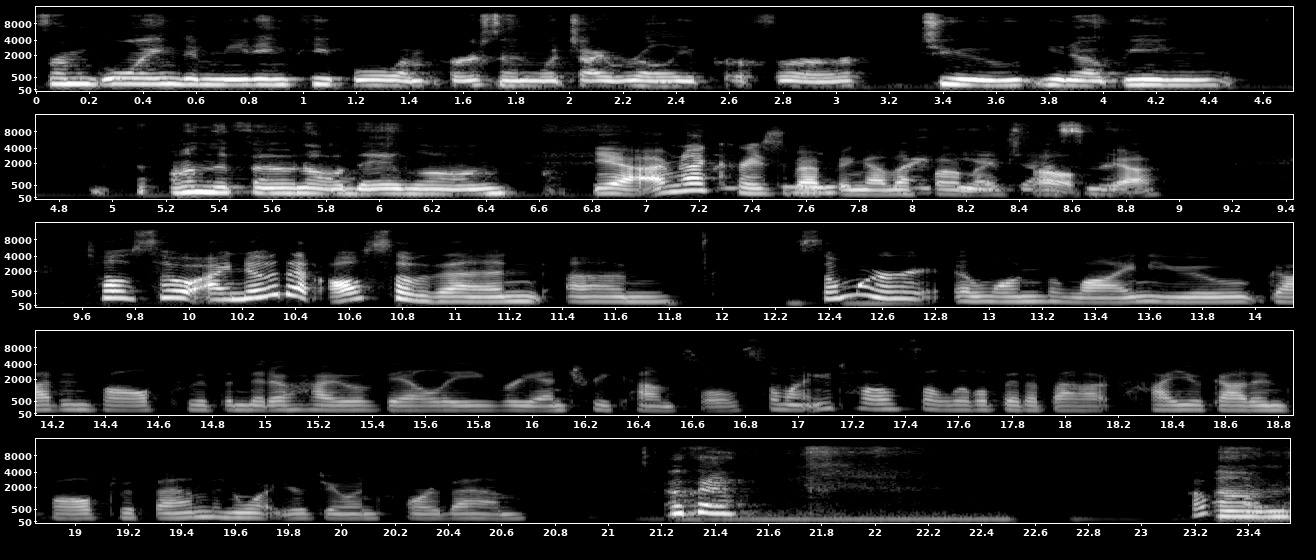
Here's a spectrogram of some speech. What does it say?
from going to meeting people in person, which I really prefer to, you know, being on the phone all day long. Yeah. I'm not crazy about being on the phone myself. adjustment. Yeah. So, so I know that also then, um, somewhere along the line, you got involved with the Mid Ohio Valley Reentry Council. So, why don't you tell us a little bit about how you got involved with them and what you're doing for them? Okay. Okay. Um,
